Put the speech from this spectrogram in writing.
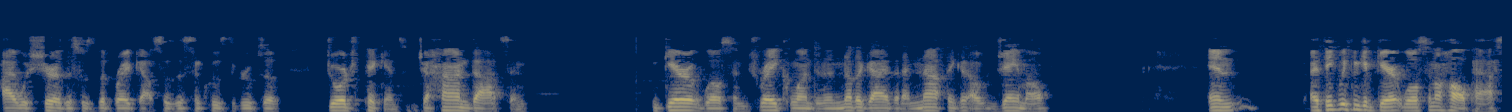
I was sure this was the breakout. So this includes the groups of George Pickens, Jahan Dotson, Garrett Wilson, Drake London, another guy that I'm not thinking of, oh, JMO. And I think we can give Garrett Wilson a hall pass.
